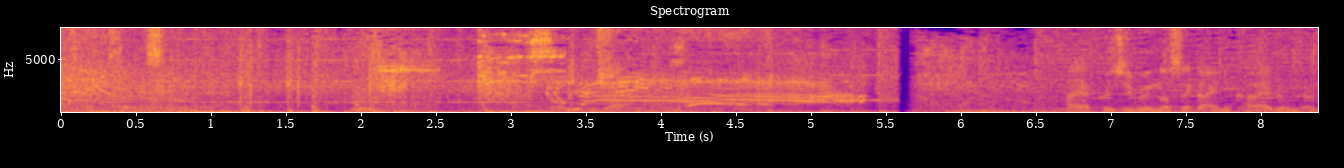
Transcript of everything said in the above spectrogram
ゾクゾクするね早く自分の世界に帰るんだね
